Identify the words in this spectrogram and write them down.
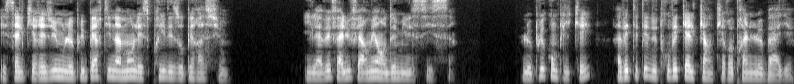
est celle qui résume le plus pertinemment l'esprit des opérations. Il avait fallu fermer en 2006. Le plus compliqué avait été de trouver quelqu'un qui reprenne le bail,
